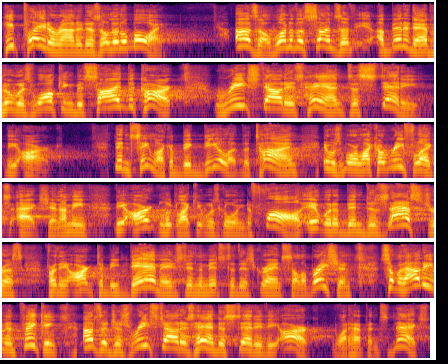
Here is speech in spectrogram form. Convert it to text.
He played around it as a little boy. Uzzah, one of the sons of Abinadab, who was walking beside the cart, reached out his hand to steady the ark. Didn't seem like a big deal at the time. It was more like a reflex action. I mean, the ark looked like it was going to fall. It would have been disastrous for the ark to be damaged in the midst of this grand celebration. So, without even thinking, Uzzah just reached out his hand to steady the ark. What happens next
